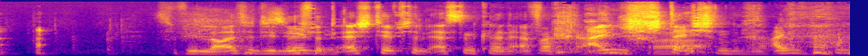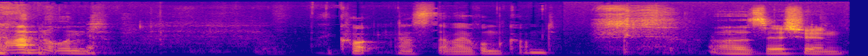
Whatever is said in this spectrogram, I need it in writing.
so wie Leute, die Sehr nicht mit. Essstäbchen essen können, einfach reinstechen, reinhammern und mal gucken, was dabei rumkommt. Oh, sehr schön.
